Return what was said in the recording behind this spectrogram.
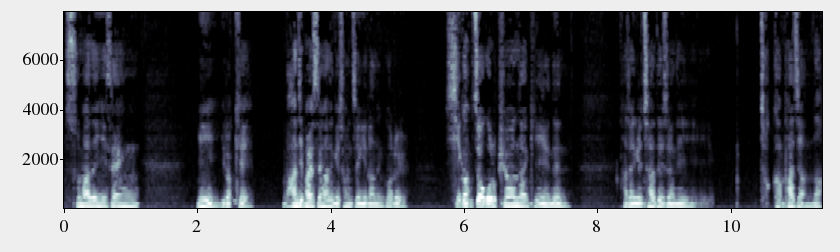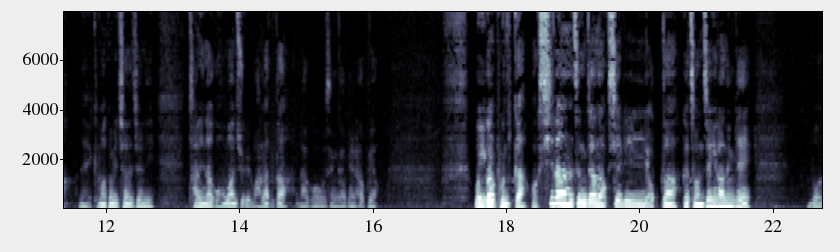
수많은 희생이 이렇게 많이 발생하는 게 전쟁이라는 거를 시각적으로 표현하기에는 가장 1차 대전이 적합하지 않나. 네, 그만큼 1차 대전이 잔인하고 험한 죽이 많았다라고 생각을 하고요. 뭐 이걸 보니까 확실한 승자는 확실히 없다. 그러니까 전쟁이라는 게 뭐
